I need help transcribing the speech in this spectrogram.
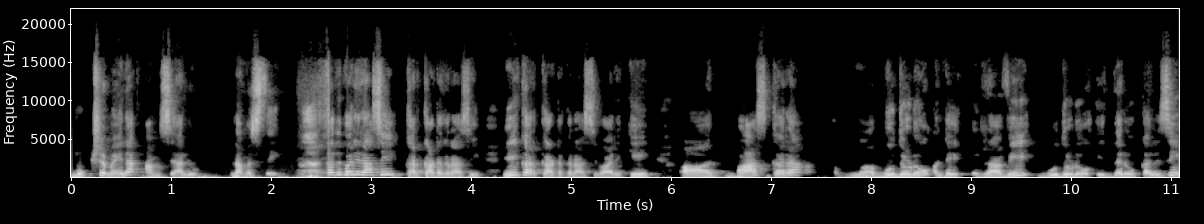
ముఖ్యమైన అంశాలు. నమస్తే. తదుపరి రాశి కర్కాటక రాశి. ఈ కర్కాటక రాశి వారికి ఆ భాస్కర బుధుడు అంటే రవి బుధుడు ఇద్దరు కలిసి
